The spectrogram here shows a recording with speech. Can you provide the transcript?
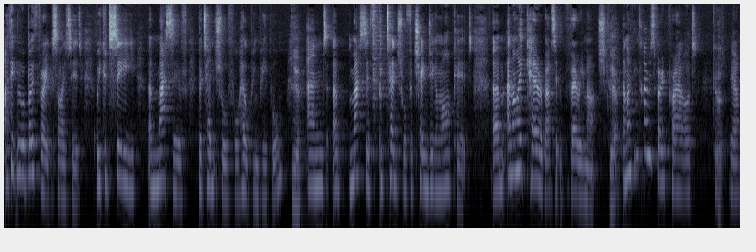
I think we were both very excited. We could see a massive potential for helping people Yeah. and a massive potential for changing a market. Um, and I care about it very much. Yeah. And I think I was very proud. Good. Yeah.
